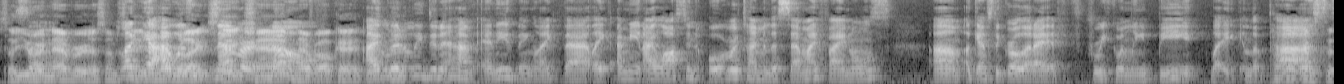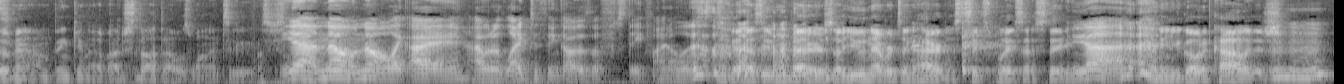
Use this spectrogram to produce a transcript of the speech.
So you so, were never. That's what I'm like, saying. Yeah, never I was like never. champ, no, never. Okay, I literally didn't have anything like that. Like, I mean, I lost in overtime in the semifinals um, against the girl that I had frequently beat like in the past. Oh, that's the event I'm thinking of. I just thought that was one and two. Yeah, like, no, no. Like I, I would have liked to think I was a state finalist. okay, that's even better. So you never took higher than sixth place at state. Yeah. And then you go to college. Mm-hmm.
